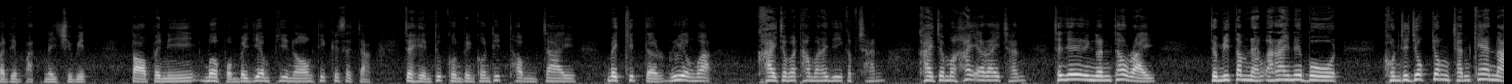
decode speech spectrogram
ปฏิบัติในชีวิต ต่อไปนี้เมื่อผมไปเยี่ยมพี่น้องที่คริสตจักร จะเห็นทุกคนเป็นคนที่ทอมใจ ไม่คิดแต่เรื่องว่า ใครจะมาทำอะไรดีกับฉัน ใครจะมาให้อะไรฉัน ฉันจะได้เงินเท่าไหร่ จะมีตำแหน่งอะไรในโบสถ์คนจะยกย่องฉันแค่ไหน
